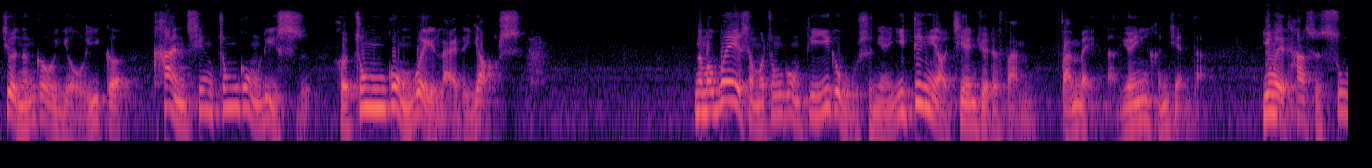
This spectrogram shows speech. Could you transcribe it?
就能够有一个看清中共历史和中共未来的钥匙。那么为什么中共第一个五十年一定要坚决的反反美呢？原因很简单，因为它是苏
